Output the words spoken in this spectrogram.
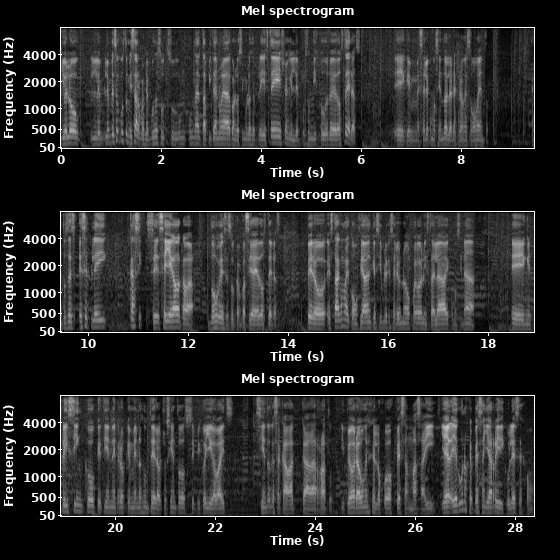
yo lo, le, empecé a customizar, pues le puse una tapita nueva con los símbolos de PlayStation y le puse un disco duro de 2 teras, eh, que me salió como 100 dólares creo en ese momento. Entonces ese Play casi se, ha llegado a acabar, dos veces su capacidad de 2 teras. Pero estaba como confiado en que siempre que salía un nuevo juego lo instalaba y como si nada. Eh, en el Play 5, que tiene creo que menos de un tera, 800 y pico gigabytes, siento que se acaba cada rato. Y peor aún es que los juegos pesan más ahí. Y hay, algunos que pesan ya ridiculeces, como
